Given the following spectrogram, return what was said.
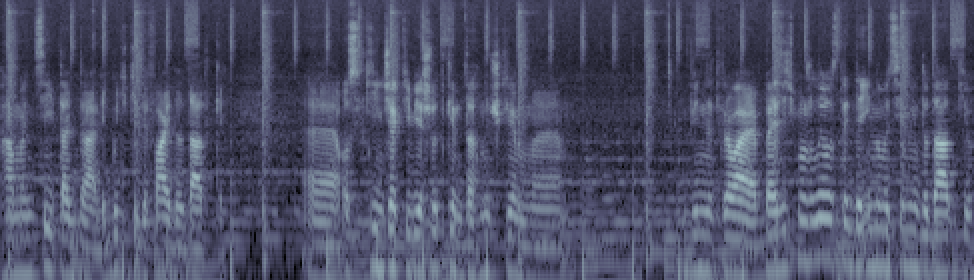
гаманці і так далі, будь-які DeFi додатки. Е, Оскільки інжектів є швидким та гнучким, е, він відкриває безліч можливостей для інноваційних додатків.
